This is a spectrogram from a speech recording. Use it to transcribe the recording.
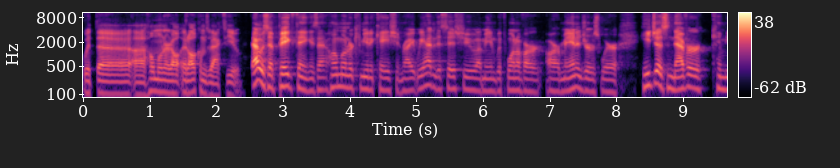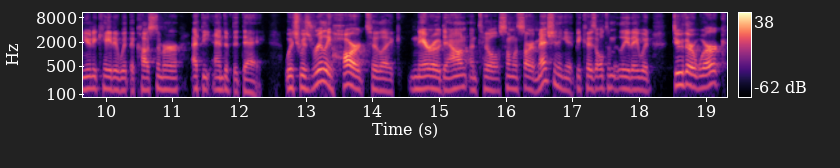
with the uh, homeowner. It all, it all comes back to you. That was a big thing. Is that homeowner communication? Right. We had this issue. I mean, with one of our our managers where he just never communicated with the customer at the end of the day which was really hard to like narrow down until someone started mentioning it because ultimately they would do their work,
